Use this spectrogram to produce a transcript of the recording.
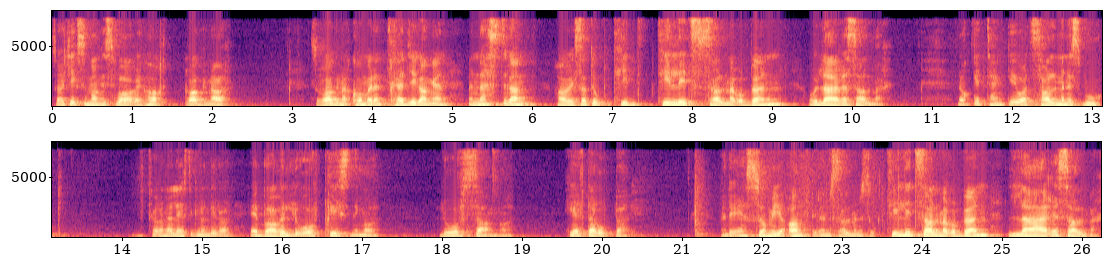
Så har ikke jeg så mange svar. Jeg har Ragnar. Så Ragnar kommer den tredje gangen. Men neste gang har jeg satt opp tillitssalmer og bønn og læresalmer. Noen tenker jo at Salmenes bok før en har lest det grundig, da, er bare lovprisning og lovsang og helt der oppe. Men det er så mye annet i denne salmen. Tillitssalmer og bønn, læresalmer.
